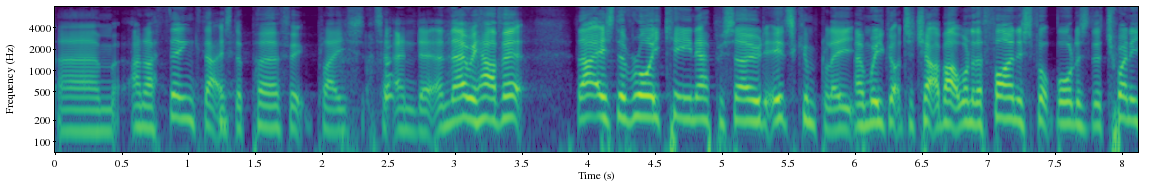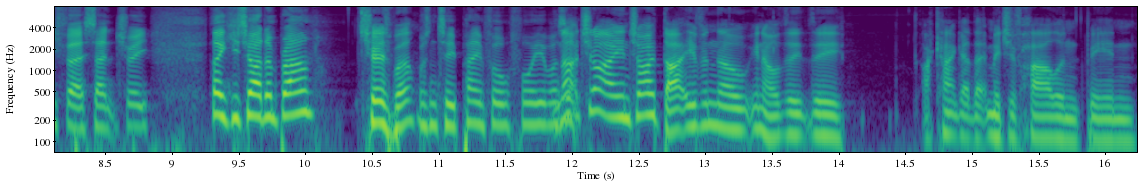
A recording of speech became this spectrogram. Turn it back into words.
Um, and I think that is the perfect place to end it. And there we have it. That is the Roy Keane episode. It's complete, and we've got to chat about one of the finest footballers of the 21st century. Thank you to Adam Brown. Cheers, Will. Wasn't too painful for you, was No, it? do you know, I enjoyed that, even though you know the the I can't get that image of Haaland being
